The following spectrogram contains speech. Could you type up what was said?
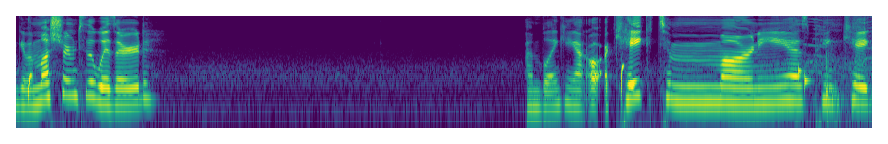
Give a mushroom to the wizard. I'm blanking out. Oh, a cake to Marnie has pink cake.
